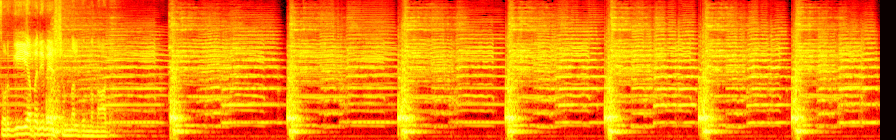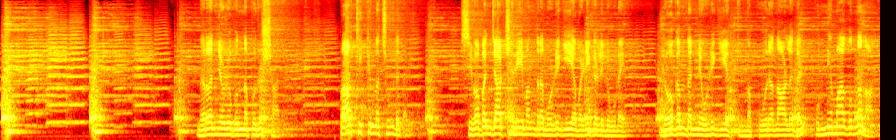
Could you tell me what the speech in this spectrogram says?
സ്വർഗീയ പരിവേഷം നൽകുന്ന നാട്. നിറഞ്ഞൊഴുകുന്ന പുരുഷാൽ പ്രാർത്ഥിക്കുന്ന ചുണ്ടുകൾ ശിവപഞ്ചാക്ഷരി മന്ത്രം ഒഴുകിയ വഴികളിലൂടെ ലോകം തന്നെ ഒഴുകിയെത്തുന്ന പൂരനാളുകൾ പുണ്യമാകുന്ന നാട്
